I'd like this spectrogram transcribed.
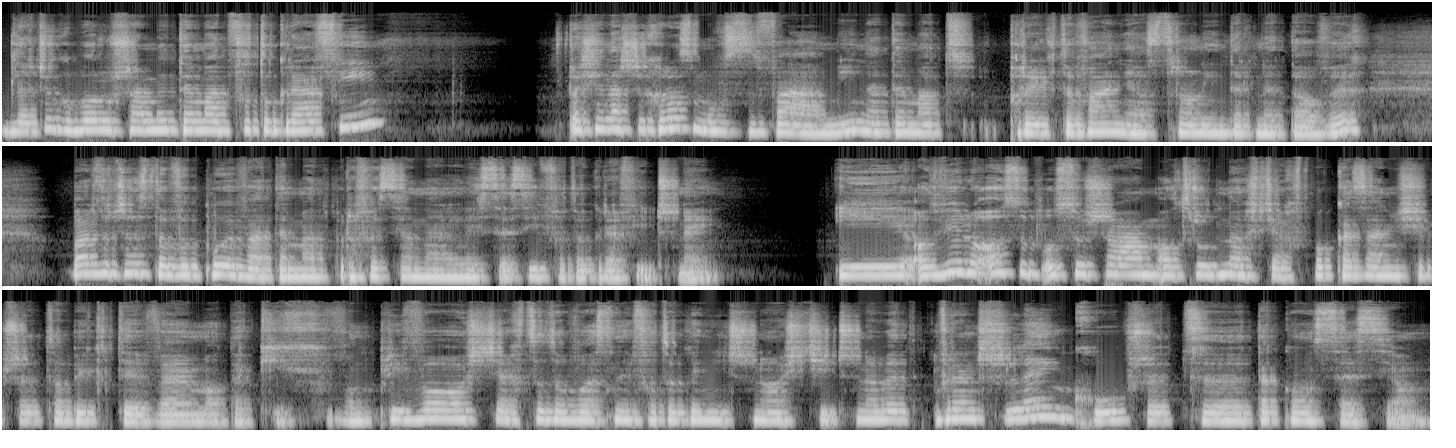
Dlaczego poruszamy temat fotografii? W czasie naszych rozmów z Wami na temat projektowania stron internetowych bardzo często wypływa temat profesjonalnej sesji fotograficznej. I od wielu osób usłyszałam o trudnościach w pokazaniu się przed obiektywem, o takich wątpliwościach co do własnej fotogeniczności, czy nawet wręcz lęku przed e, taką sesją.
